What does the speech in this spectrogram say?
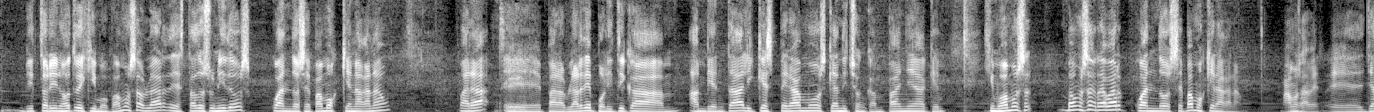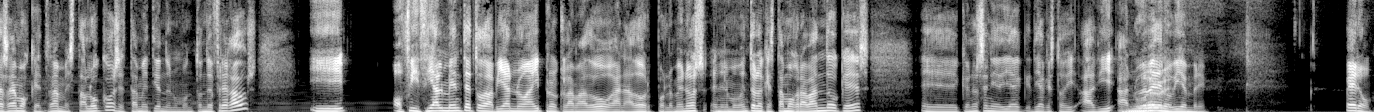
Víctor y nosotros dijimos, vamos a hablar de Estados Unidos cuando sepamos quién ha ganado, para, Sí. eh, para hablar de política ambiental y qué esperamos, qué han dicho en campaña. Que, dijimos, vamos, vamos a grabar cuando sepamos quién ha ganado. Vamos a ver, eh, ya sabemos que Trump está loco, se está metiendo en un montón de fregados y oficialmente todavía no hay proclamado ganador, por lo menos en el momento en el que estamos grabando, que es, eh, que no sé ni el día, día que estoy, a, die- a 9 de noviembre. Pero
